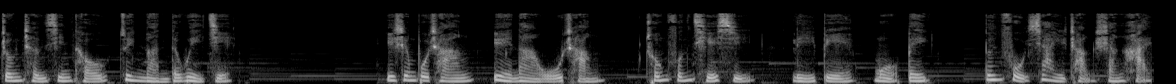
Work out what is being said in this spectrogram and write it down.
终成心头最暖的慰藉。一生不长，悦纳无常，重逢且喜，离别莫悲，奔赴下一场山海。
